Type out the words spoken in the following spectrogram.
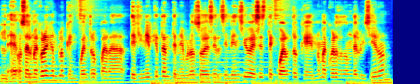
le- o sea, el mejor ejemplo que encuentro para definir qué tan tenebroso es el silencio es este cuarto que no me acuerdo dónde lo hicieron,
